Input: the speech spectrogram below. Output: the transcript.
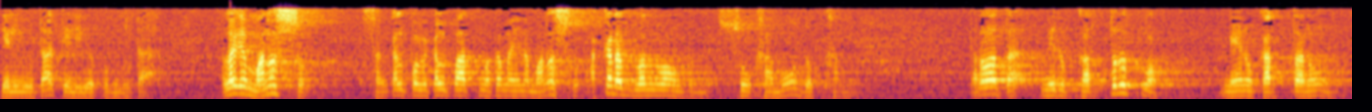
తెలియట తెలియకుండుట. అలాగే మనస్సు సంకల్ప వికల్పాత్మకమైన మనస్సు అక్కడ ద్వంద్వం ఉంటుంది. సుఖము దుఃఖము. తర్వాత మీరు కర్తృత్వం నేను కర్తను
